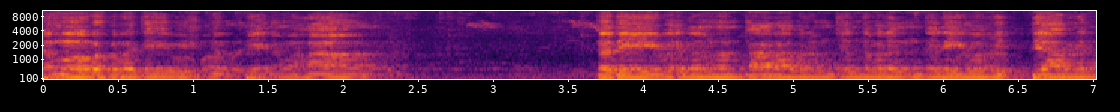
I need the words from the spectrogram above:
നമോ ഭഗവതേ വിഷ്ണുഭ്യേ നമ തദേവ താരാബലം ചന്ദ്രബലം തദൈവ വിദ്യാബലം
